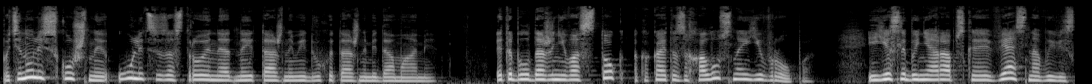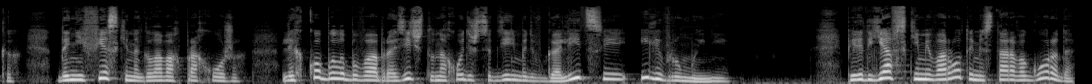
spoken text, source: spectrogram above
Потянулись скучные улицы, застроенные одноэтажными и двухэтажными домами. Это был даже не Восток, а какая-то захолустная Европа. И если бы не арабская вязь на вывесках, да не фески на головах прохожих, легко было бы вообразить, что находишься где-нибудь в Галиции или в Румынии. Перед Явскими воротами старого города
